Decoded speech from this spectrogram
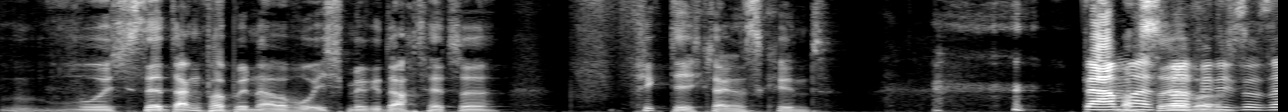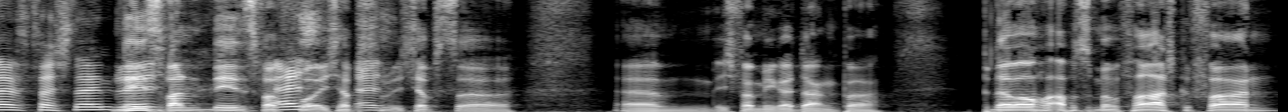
wo ich sehr dankbar bin, aber wo ich mir gedacht hätte, fick dich, kleines Kind. Damals war für dich so selbstverständlich. Nee, es war, nee, es war Echt? voll, ich hab's, Echt? ich hab's, äh, ähm, ich war mega dankbar. Bin aber auch ab und zu mit dem Fahrrad gefahren,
